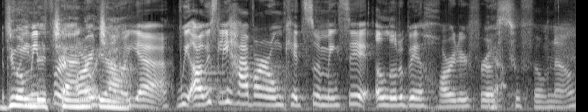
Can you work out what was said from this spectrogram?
Doing filming the for channel, our channel, yeah. We obviously have our own kids, so it makes it a little bit harder for us to film now.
